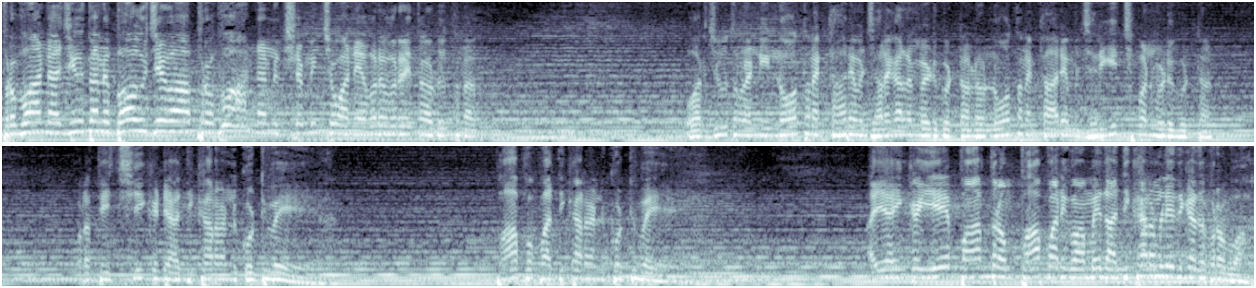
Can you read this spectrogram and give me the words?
ప్రభు నా జీవితాన్ని బాగు చేయవా ప్రభు నన్ను క్షమించవా అని ఎవరెవరైతే అడుగుతున్నారు. వారి జీవితంలో నీ నూతన కార్యం జరగాలని వేడుకుంటాను నూతన కార్యం జరిగించమని వేడుకుంటాను. ప్రతి చీకటి అధికారాన్ని కొట్టివేయ. పాపపు అధికారాన్ని కొట్టివేయ. అయ్యా ఇంకా ఏ పాత్రం పాపానికి మా మీద అధికారం లేదు కదా ప్రభా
